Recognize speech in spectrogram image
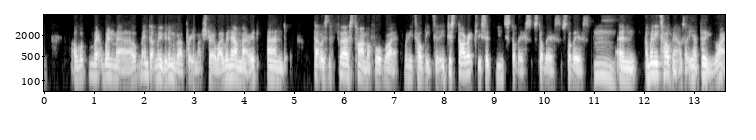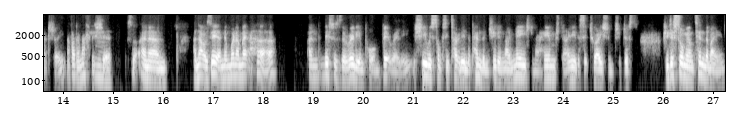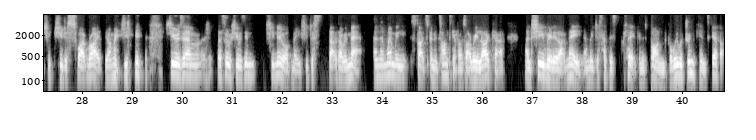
I went met her, ended up moving in with her pretty much straight away. We're now married, and that was the first time I thought, right, when he told me to, he just directly said, "You stop this, stop this, stop this." Mm. And and when he told me, I was like, "Yeah, dude, you're right. Actually, I've had enough of this mm. shit." So, and um, and that was it. And then when I met her, and this was the really important bit. Really, she was obviously totally independent. She didn't know me. She didn't know him. She didn't know any of the situation. She just she just saw me on Tinder, mate, and she she just swiped right. You know what I mean? She, she was um that's all she was in. She knew of me. She just that was how we met. And then when we started spending time together, I was like, I really like her, and she really liked me, and we just had this click and this bond. But we were drinking together,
